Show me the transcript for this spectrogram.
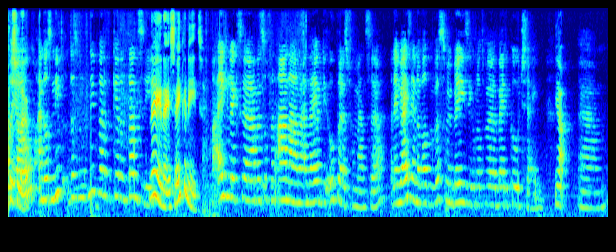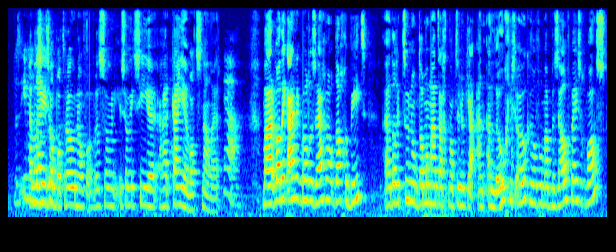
menselijk. jou. En dat is niet, dat is niet met een verkeerde intentie. Nee, nee, zeker niet. Maar eigenlijk eh, hebben we een soort van aanname en wij hebben die ook wel eens van mensen. Alleen wij zijn er wat bewust mee bezig omdat we bij de coach zijn. Ja. Ehm, dus En iemand dan zie je zo'n patroon of, of zo, zoiets zie je, herken je wat sneller. Ja. Maar wat ik eigenlijk wilde zeggen op dat gebied, eh, dat ik toen op dat moment echt natuurlijk, ja, en, en logisch ook, heel veel met mezelf bezig was.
